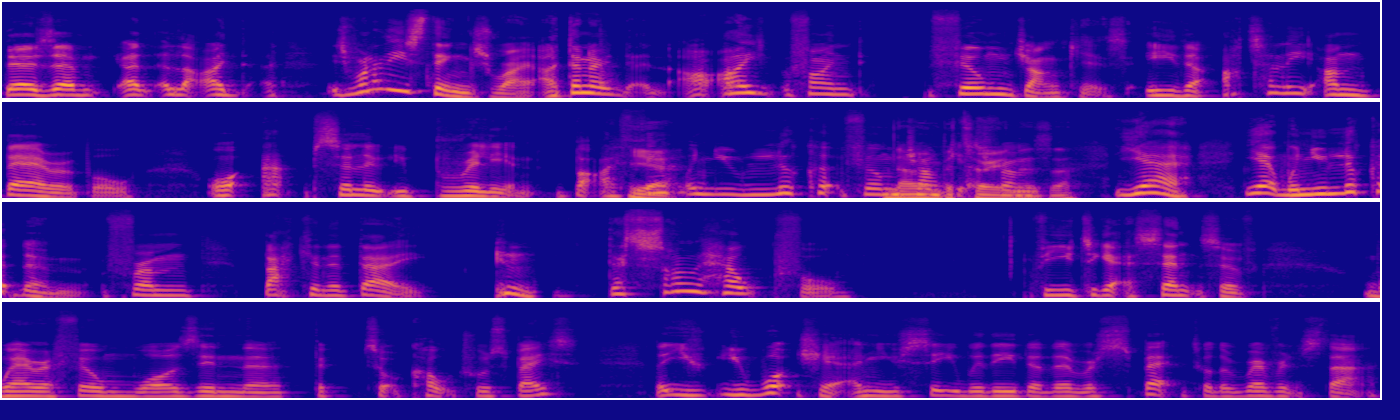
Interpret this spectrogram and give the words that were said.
There's um, a, a- I- it's one of these things, right? I don't know. I, I find film junkies either utterly unbearable or absolutely brilliant. But I think Yeah. when you look at film no in between, from yeah, yeah. When you look at them from back in the day, they're so helpful for you to get a sense of where a film was in the, the sort of cultural space. That you, you watch it and you see with either the respect or the reverence that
